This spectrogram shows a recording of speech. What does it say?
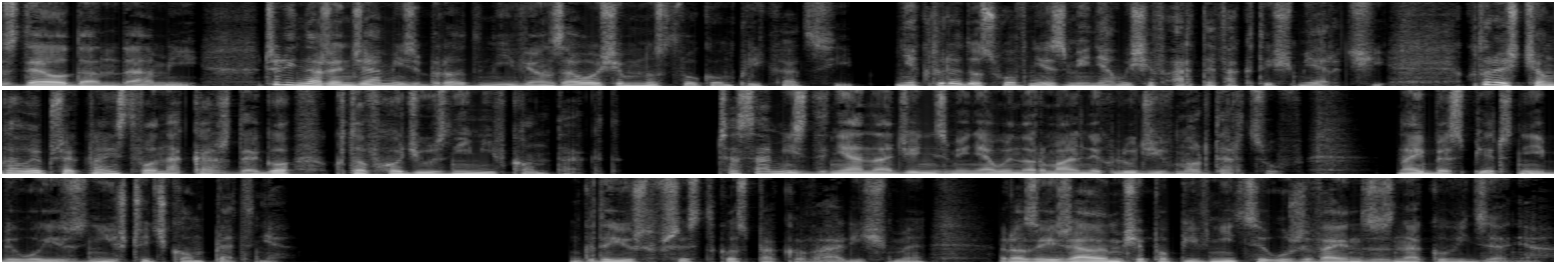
Z deodandami, czyli narzędziami zbrodni, wiązało się mnóstwo komplikacji. Niektóre dosłownie zmieniały się w artefakty śmierci, które ściągały przekleństwo na każdego, kto wchodził z nimi w kontakt. Czasami z dnia na dzień zmieniały normalnych ludzi w morderców. Najbezpieczniej było je zniszczyć kompletnie. Gdy już wszystko spakowaliśmy, rozejrzałem się po piwnicy, używając znaku widzenia.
